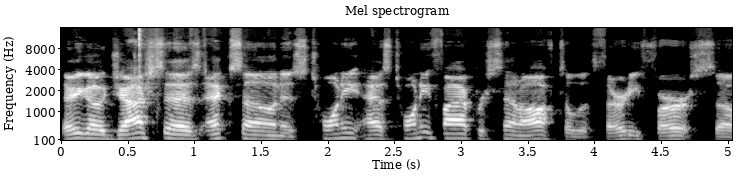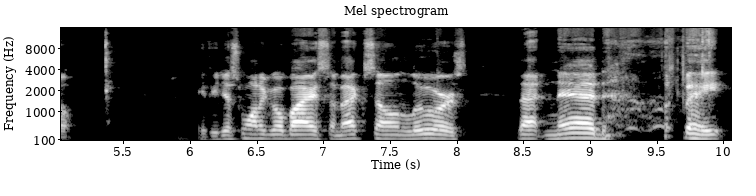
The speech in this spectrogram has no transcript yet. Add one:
there you go. Josh says X Zone is 20 has 25 percent off till the 31st so if you just want to go buy some X Zone lures that ned bait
